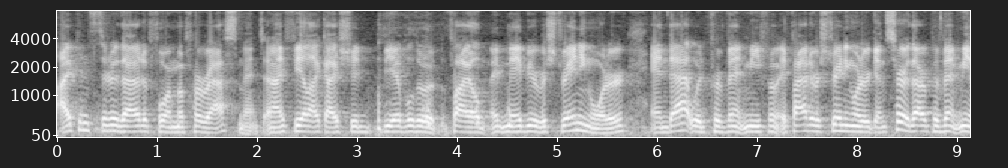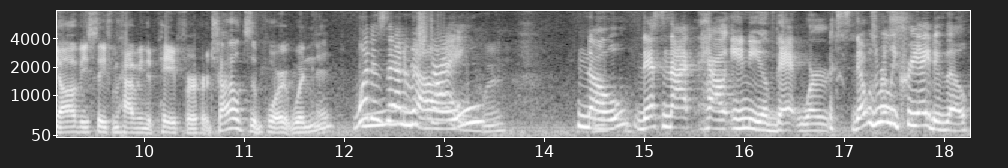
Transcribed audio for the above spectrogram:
I consider that a form of harassment. And I feel like I should be able to file maybe a restraining order, and that would prevent me from, if I had a restraining order against her, that would prevent me obviously from having to pay for her child support, wouldn't it? What is that a restraint? No. No, that's not how any of that works. That was really creative though,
